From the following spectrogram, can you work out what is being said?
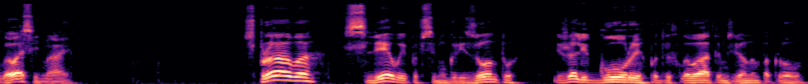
Глава седьмая. Справа, слева и по всему горизонту лежали горы под рыхловатым зеленым покровом.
